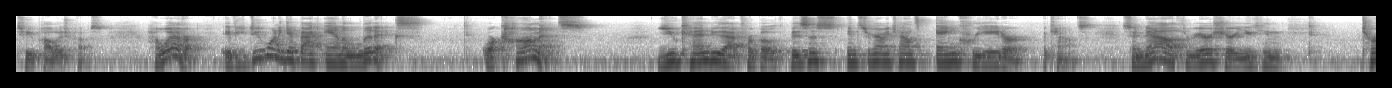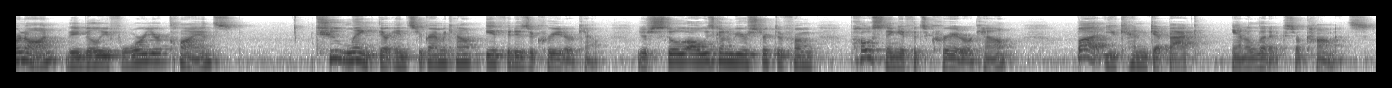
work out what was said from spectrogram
to publish posts. However, if you do want to get back analytics or comments you can do that for both business Instagram accounts and creator accounts. So now through Ayrshare, you can turn on the ability for your clients to link their Instagram account if it is a creator account. You're still always going to be restricted from posting if it's a creator account, but you can get back analytics or comments.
